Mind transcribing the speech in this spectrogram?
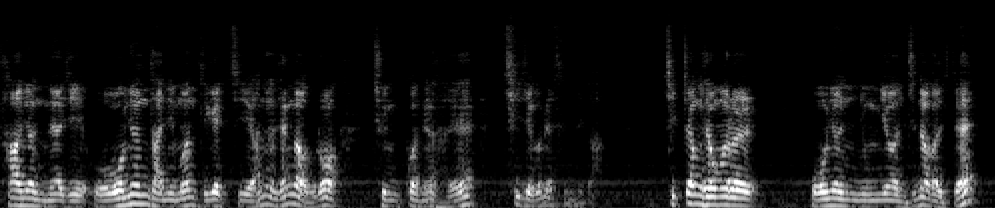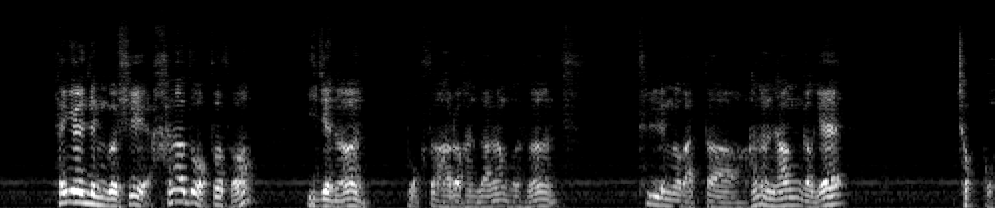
4년 내지 5년 다니면 되겠지 하는 생각으로 증권회사에 취직을 했습니다. 직장 생활을 5년, 6년 지나갈 때 해결된 것이 하나도 없어서 이제는 목사하러 간다는 것은 틀린 것 같다 하는 생각에 접고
